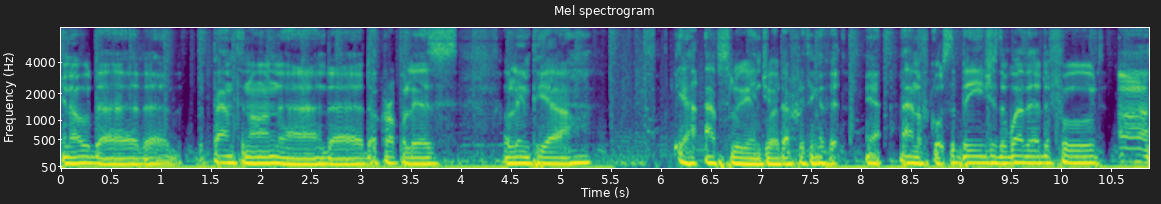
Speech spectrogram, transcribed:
you know the the, the Pantheon, uh, the the Acropolis, Olympia. Yeah, absolutely enjoyed everything of it. Yeah, and of course the beach, the weather, the food. Uh,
